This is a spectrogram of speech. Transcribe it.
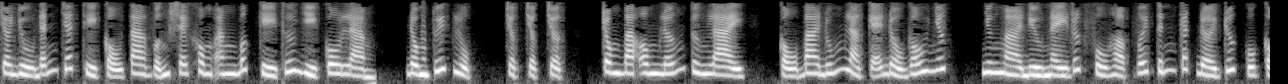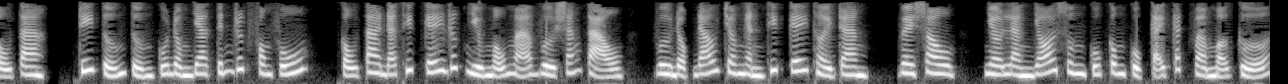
cho dù đánh chết thì cậu ta vẫn sẽ không ăn bất kỳ thứ gì cô làm, Đông tuyết lục, chật chật chật, trong ba ông lớn tương lai, cậu ba đúng là kẻ đầu gấu nhất, nhưng mà điều này rất phù hợp với tính cách đời trước của cậu ta, trí tưởng tượng của đồng gia tính rất phong phú, cậu ta đã thiết kế rất nhiều mẫu mã vừa sáng tạo, vừa độc đáo cho ngành thiết kế thời trang, về sau, nhờ làn gió xuân của công cuộc cải cách và mở cửa,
